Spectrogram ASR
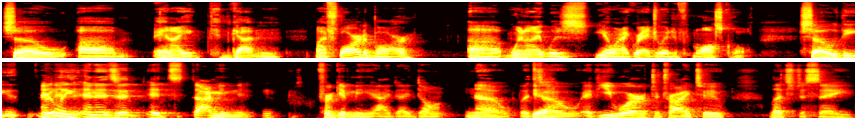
So, um, and I had gotten my Florida bar uh, when I was, you know, when I graduated from law school. So the And really, it- and is it? It's. I mean, forgive me. I, I don't know, but Yeah. so if you were to try to, let's just say,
